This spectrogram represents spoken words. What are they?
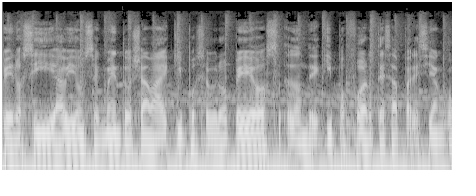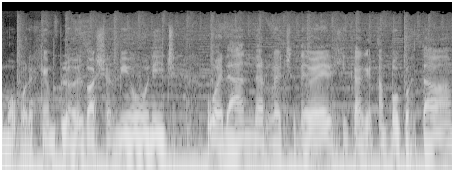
pero sí había un segmento que se llamaba equipos europeos, donde equipos fuertes aparecían como por ejemplo el Bayern Múnich o el Anderlecht de Bélgica, que tampoco estaban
